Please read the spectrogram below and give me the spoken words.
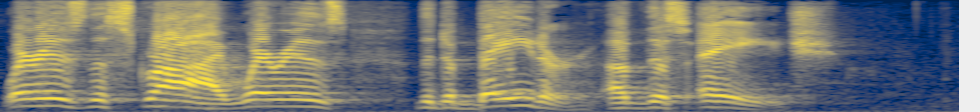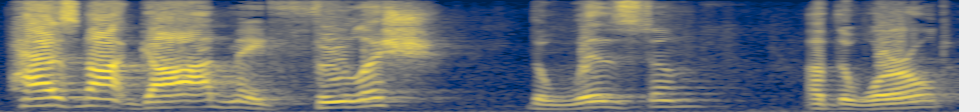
Where is the scribe? Where is the debater of this age? Has not God made foolish the wisdom of the world?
